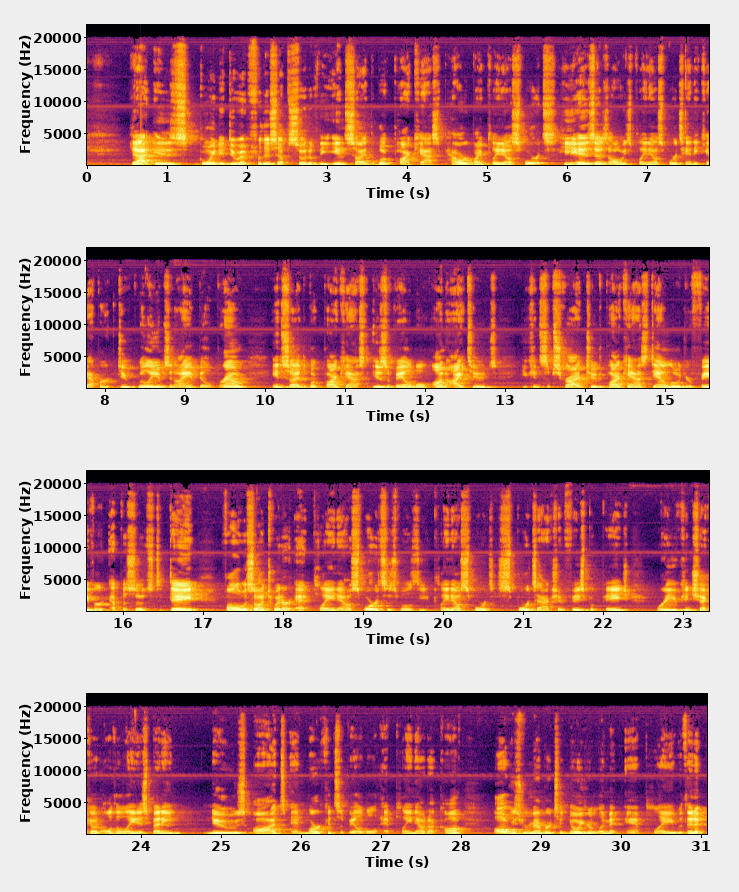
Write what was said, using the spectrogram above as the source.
That is going to do it for this episode of the Inside the Book podcast powered by Play Now Sports. He is, as always, Play Now Sports handicapper Duke Williams, and I am Bill Brown. Inside the Book podcast is available on iTunes. You can subscribe to the podcast, download your favorite episodes today. Follow us on Twitter at Play Now Sports, as well as the Play Now Sports Sports Action Facebook page, where you can check out all the latest betting news, odds, and markets available at playnow.com. Always remember to know your limit and play within it.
